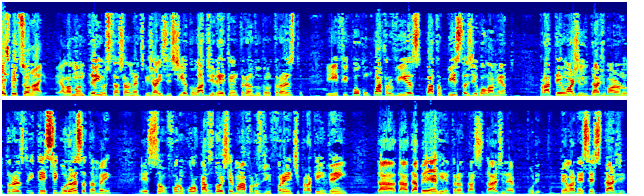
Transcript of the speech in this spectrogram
a expedicionário? Ela mantém o estacionamento que já existia do lado direito entrando no trânsito e ficou com quatro vias, quatro pistas de rolamento para ter uma agilidade maior no trânsito e ter segurança também. E foram colocados dois semáforos de frente para quem vem da, da, da, BR entrando na cidade, né, por, pela necessidade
